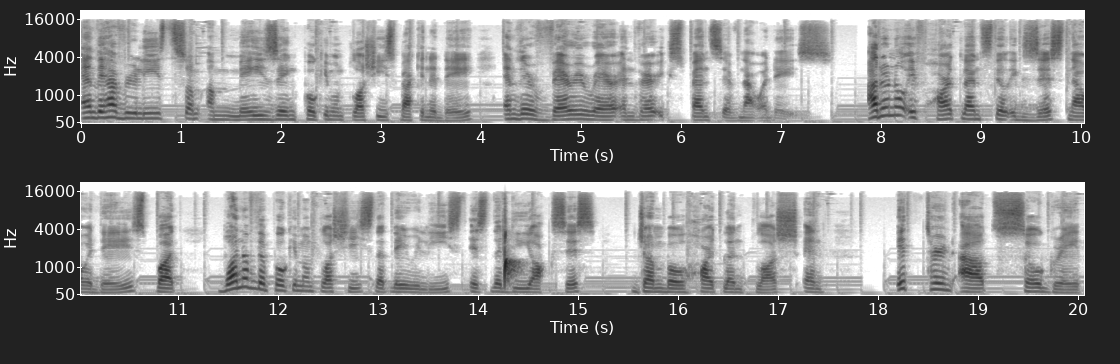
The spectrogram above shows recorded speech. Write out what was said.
and they have released some amazing Pokemon plushies back in the day, and they're very rare and very expensive nowadays. I don't know if Heartland still exists nowadays, but one of the Pokemon plushies that they released is the Deoxys Jumbo Heartland plush, and it turned out so great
